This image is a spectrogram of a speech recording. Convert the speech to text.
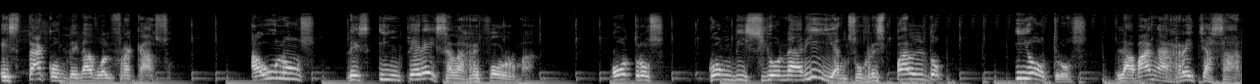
está condenado al fracaso. A unos les interesa la reforma, otros condicionarían su respaldo y otros la van a rechazar.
